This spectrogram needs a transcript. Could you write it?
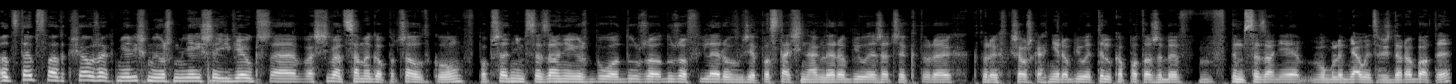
odstępstwa od książek mieliśmy już mniejsze i większe właściwie od samego początku. W poprzednim sezonie już było dużo, dużo filerów, gdzie postaci nagle robiły rzeczy, których, których w książkach nie robiły tylko po to, żeby w, w tym sezonie w ogóle miały coś do roboty.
